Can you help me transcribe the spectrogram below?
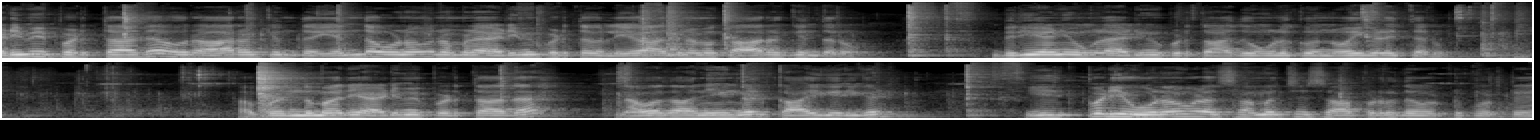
அடிமைப்படுத்தாத ஒரு ஆரோக்கியம் தரும் எந்த உணவு நம்மளை அடிமைப்படுத்தவில்லையோ அது நமக்கு ஆரோக்கியம் தரும். பிரியாணி உங்களை அடிமைப்படுத்தும். அது உங்களுக்கு நோய்களை தரும். அப்போ இந்த மாதிரி அடிமைப்படுத்தாத நவதானியங்கள் காய்கறிகள் இப்படி உணவுகளை சமைச்சு சாப்பிட்றத விட்டு போட்டு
